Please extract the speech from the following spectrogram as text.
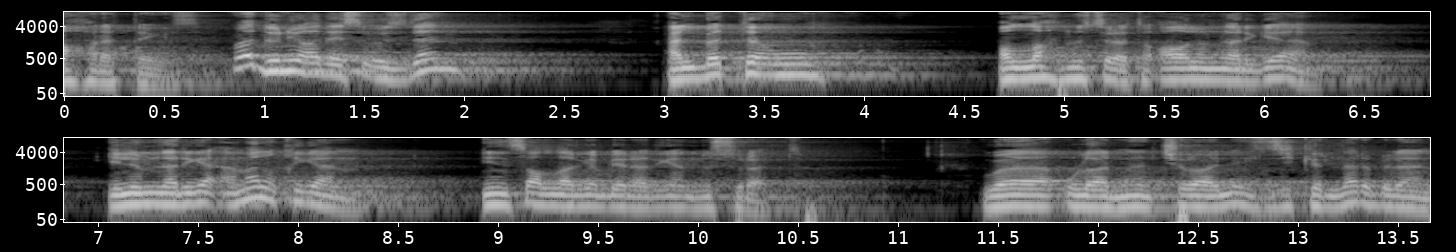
Oxiratdagisi va dunyoda esa o'zidan. Albatta u olloh nusrati olimlarga ilmlariga amal qilgan insonlarga beradigan nusrat va ularni chiroyli zikrlar bilan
